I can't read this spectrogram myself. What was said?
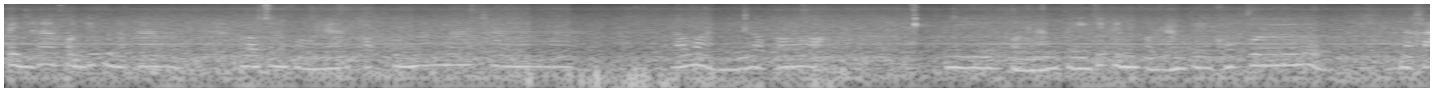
เป็นห้าคนที่คุณภาพ เราชมผลงานขอบคุณมากมากค่ะ ระหว่างนี้เราก็มีผลงานเพลงที่เป็นผลงานเพลง cover นะคะ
